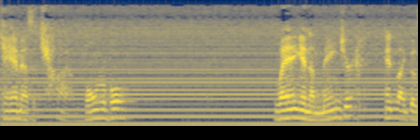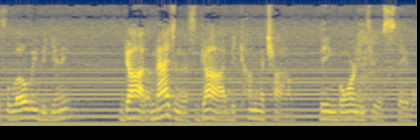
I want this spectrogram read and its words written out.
came as a child, vulnerable, laying in a manger, in like this lowly beginning. God, imagine this God becoming a child, being born into a stable.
